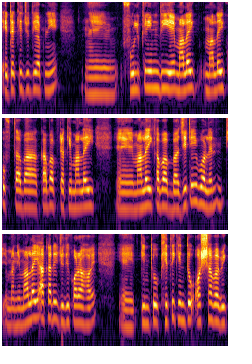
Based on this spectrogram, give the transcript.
এটাকে যদি আপনি ফুল ক্রিম দিয়ে মালাই মালাই কোফতা বা কাবাবটাকে মালাই মালাই কাবাব বা যেটাই বলেন মানে মালাই আকারে যদি করা হয় কিন্তু খেতে কিন্তু অস্বাভাবিক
